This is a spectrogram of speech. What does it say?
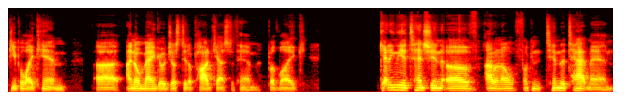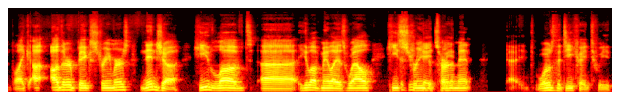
people like him. Uh, I know Mango just did a podcast with him, but like getting the attention of I don't know, fucking TimTheTatman, like uh, other big streamers. Ninja, he loved uh he loved melee as well. He The streamed DK the tournament. Uh, What was the DK tweet?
